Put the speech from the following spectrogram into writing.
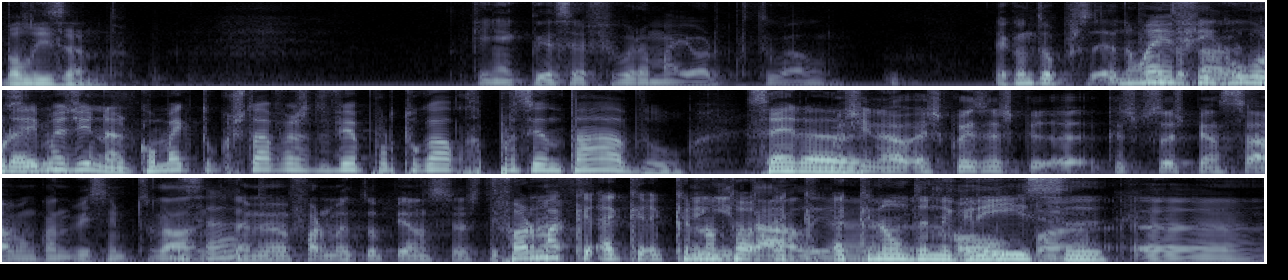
balizando. Quem é que podia ser a figura maior de Portugal? É quando estou a a Não é tá- não figura. sei- Imagina, como é que tu gostavas de ver Portugal representado? Se era Imagina as coisas que, que as pessoas pensavam quando vissem Portugal. Exato. Da mesma forma que tu pensas. de Tipo, forma na- a que, a que- a não, to- a que- Itália, a que não denegrisse. roupa, eh,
